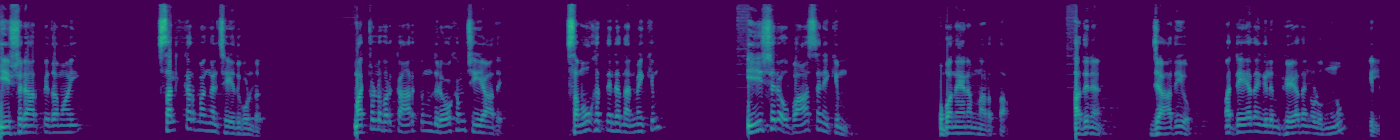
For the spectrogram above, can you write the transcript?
ഈശ്വരാർപ്പിതമായി സൽക്കർമ്മങ്ങൾ ചെയ്തുകൊണ്ട് മറ്റുള്ളവർക്ക് ആർക്കും ദ്രോഹം ചെയ്യാതെ സമൂഹത്തിന്റെ നന്മയ്ക്കും ഈശ്വര ഉപാസനയ്ക്കും ഉപനയനം നടത്താം. അതിന് ജാതിയോ മറ്റേതെങ്കിലും ഭേദങ്ങളൊന്നും ഇല്ല.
